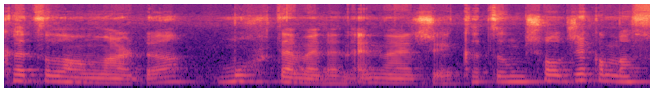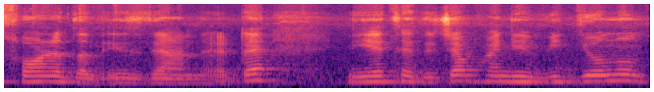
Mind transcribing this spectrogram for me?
Katılanlar da muhtemelen enerjiye katılmış olacak ama sonradan izleyenlere de niyet edeceğim. Hani videonun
